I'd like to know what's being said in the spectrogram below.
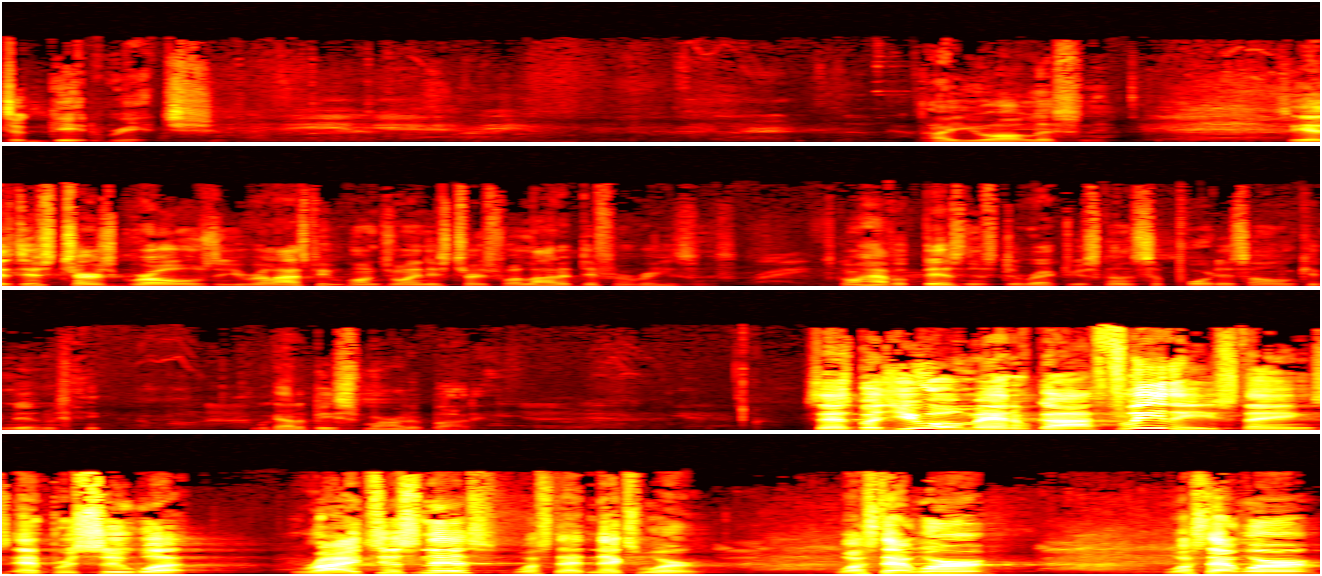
to get rich. Are you all listening? See, as this church grows, do you realize people are going to join this church for a lot of different reasons? It's going to have a business director. It's going to support its own community. we got to be smart about it. Says, but you, O man of God, flee these things and pursue what? Righteousness. What's that next word? What's that word? What's that word?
